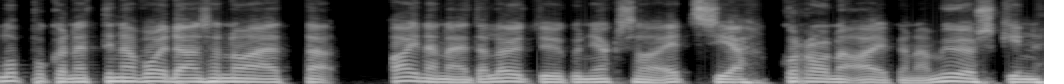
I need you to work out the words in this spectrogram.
loppukaneettina voidaan sanoa, että aina näitä löytyy, kun jaksaa etsiä korona-aikana myöskin.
